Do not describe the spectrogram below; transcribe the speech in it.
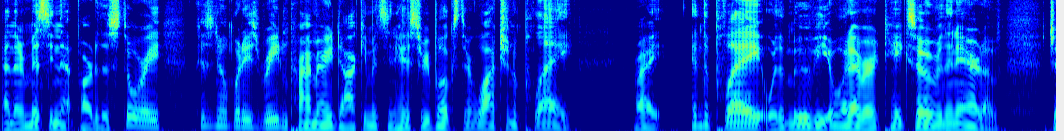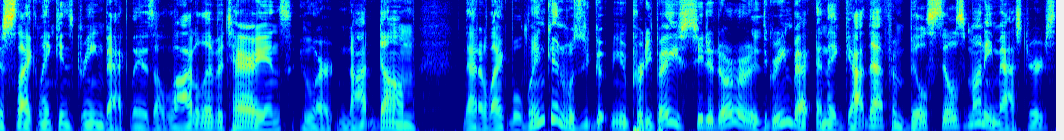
And they're missing that part of the story because nobody's reading primary documents in history books. They're watching a play, right? And the play or the movie or whatever takes over the narrative. Just like Lincoln's Greenback. There's a lot of libertarians who are not dumb that are like, well, Lincoln was pretty base. He did uh, the greenback, and they got that from Bill Still's Money Masters,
